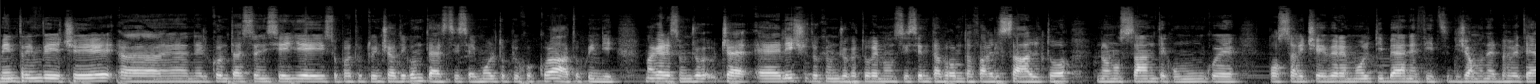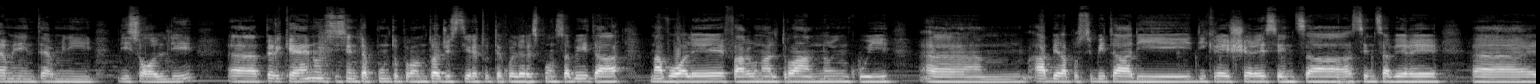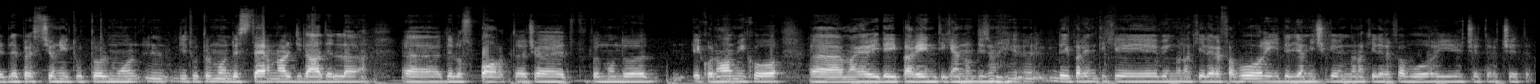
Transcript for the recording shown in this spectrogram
mentre invece eh, nel contesto NCAA, soprattutto in certi contesti, sei molto più coccolato, quindi magari se un gio- cioè, è lecito che un giocatore non si senta pronto a fare il salto, nonostante comunque possa ricevere molti benefits, diciamo nel breve termine in termini di soldi, eh, perché non si sente appunto pronto a gestire tutte quelle responsabilità, ma vuole fare un altro anno in cui ehm, abbia la possibilità di, di crescere senza, senza avere eh, le pressioni di tutto, mo- di tutto, il mondo esterno al di là del, eh, dello sport, cioè tutto il mondo economico, eh, magari dei parenti che hanno bisogno, dei parenti che vengono a chiedere favori, degli amici che vengono a chiedere favori, eccetera, eccetera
